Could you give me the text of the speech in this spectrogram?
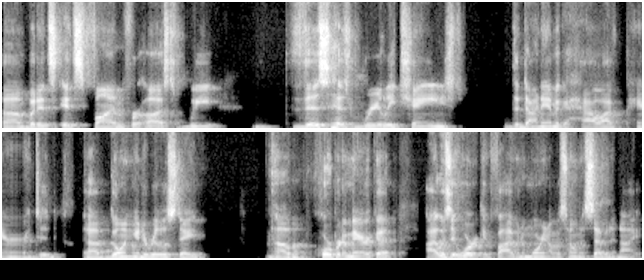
Um, but it's it's fun for us. We this has really changed the dynamic of how I've parented uh, going into real estate uh, corporate America. I was at work at five in the morning. I was home at seven at night.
